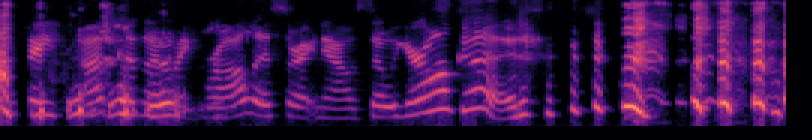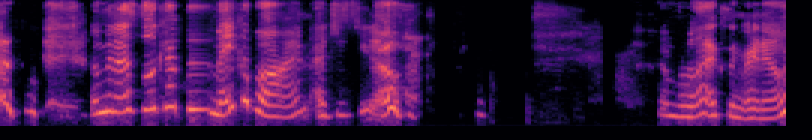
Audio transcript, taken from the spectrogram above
like face up because I'm like braless right now. So you're all good. I mean, I still kept the makeup on. I just, you know, I'm relaxing right now.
